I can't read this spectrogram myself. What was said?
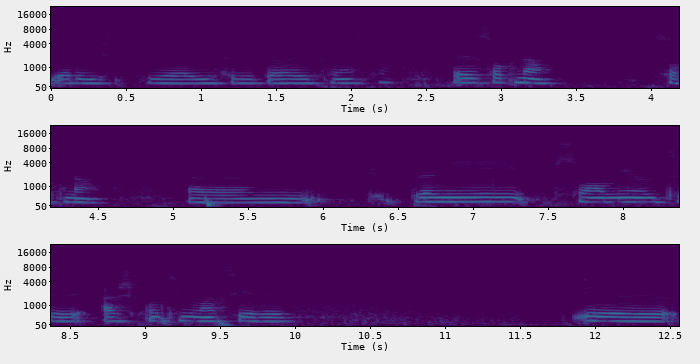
e era isto que ia, ia fazer toda a diferença. Só que não, só que não. Um, para mim, pessoalmente, acho que continua a ser uh,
